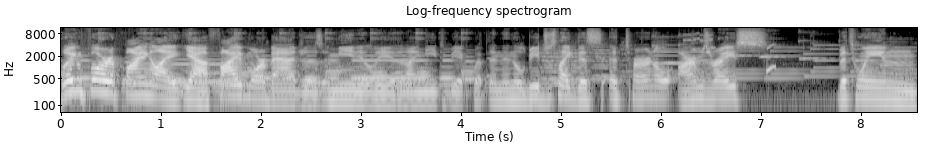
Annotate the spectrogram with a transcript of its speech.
Looking forward to finding, like, yeah, five more badges immediately that I need to be equipped, and then it'll be just, like, this eternal arms race between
